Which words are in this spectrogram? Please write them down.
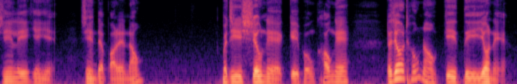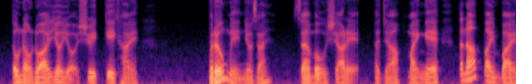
ရင်လေးရင်ရင်ရင်တက်ပါတဲ့နောင်ပကြီးရှုံးတဲ့ကေဖုံခေါင်းငယ်တကြောထုံးနောင်ကေတီရော့နဲ့တုံတောင်ထွာရော့ရော့ရွှေကေခိုင်းပရုံးမင်ညွန့်ဆိုင်စံပုံရှားတဲ့တကြားမိုင်းငယ်တနာပိုင်ပိုင်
